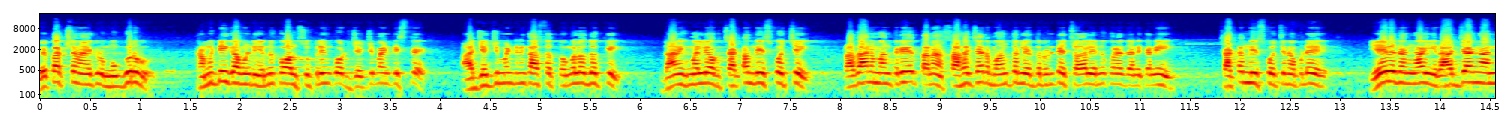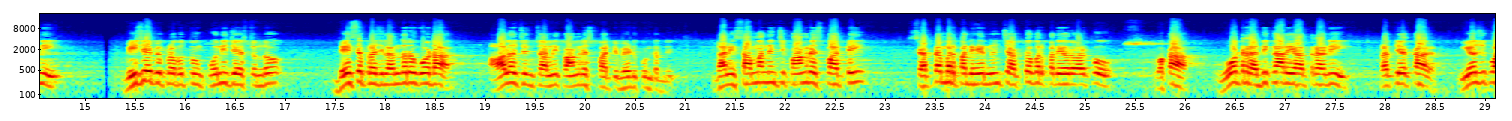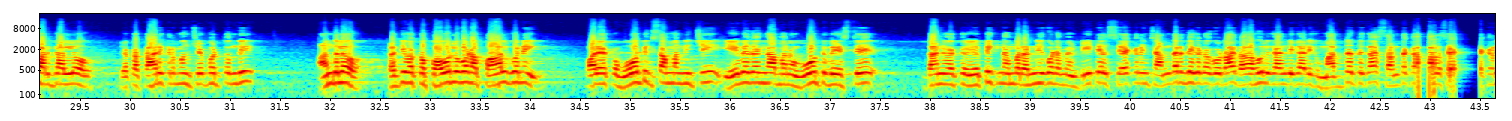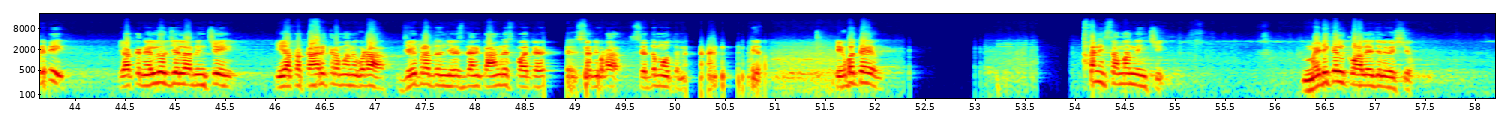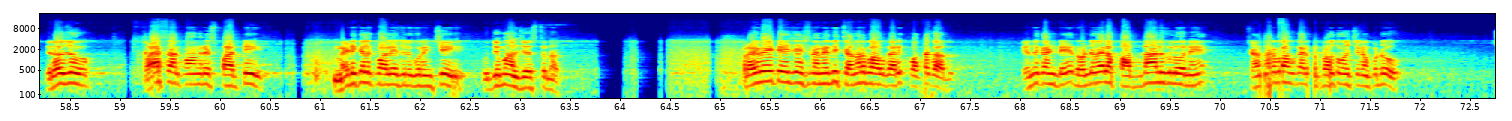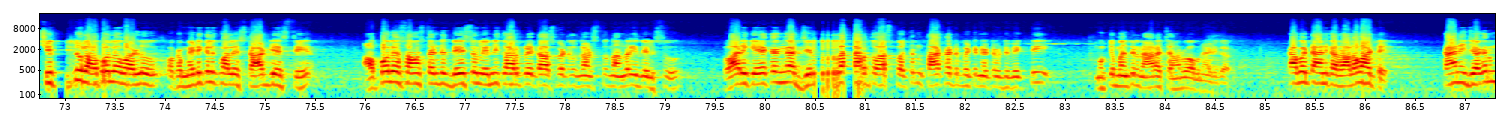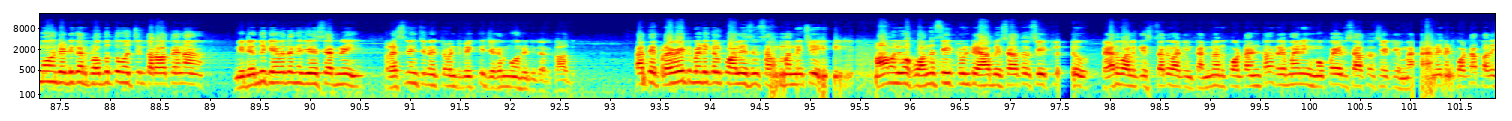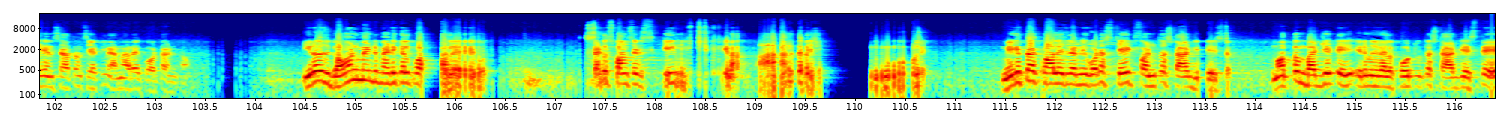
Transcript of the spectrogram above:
విపక్ష నాయకుడు ముగ్గురు కమిటీగా ఉండి ఎన్నుకోవాలి సుప్రీంకోర్టు జడ్జిమెంట్ ఇస్తే ఆ జడ్జిమెంట్ని కాస్త తొంగలో దొక్కి దానికి మళ్ళీ ఒక చట్టం తీసుకొచ్చి ప్రధానమంత్రి తన సహచర మంత్రులు ఎదురుంటే చాలు ఎన్నుకునే దానికని చట్టం తీసుకొచ్చినప్పుడే ఏ విధంగా ఈ రాజ్యాంగాన్ని బీజేపీ ప్రభుత్వం పోనీ చేస్తుందో దేశ ప్రజలందరూ కూడా ఆలోచించాలని కాంగ్రెస్ పార్టీ వేడుకుంటుంది. దానికి సంబంధించి కాంగ్రెస్ పార్టీ సెప్టెంబర్ పదిహేను నుంచి అక్టోబర్ పదిహేను వరకు ఒక ఓటర్ అధికార యాత్ర అని ప్రతి ఒక్క నియోజకవర్గాల్లో ఈ యొక్క కార్యక్రమం చేపడుతుంది. అందులో ప్రతి ఒక్క పౌరులు కూడా పాల్గొని వాళ్ళ యొక్క ఓటుకి సంబంధించి ఏ విధంగా మనం ఓటు వేస్తే దాని యొక్క ఎపిక్ నెంబర్ అన్నీ కూడా మేము డీటెయిల్స్ సేకరించి అందరి దగ్గర కూడా రాహుల్ గాంధీ గారికి మద్దతుగా సంతకాల సేకరించి ఈ యొక్క నెల్లూరు జిల్లా నుంచి ఈ యొక్క కార్యక్రమాన్ని కూడా జయప్రదం చేసేదానికి కాంగ్రెస్ పార్టీ కూడా సిద్ధమవుతున్నాయి. ఇకపోతే సంబంధించి మెడికల్ కాలేజీల విషయం. ఈరోజు వైఎస్ఆర్ కాంగ్రెస్ పార్టీ మెడికల్ కాలేజీల గురించి ఉద్యమాలు చేస్తున్నారు. ప్రైవేటైజేషన్ అనేది చంద్రబాబు గారికి కొత్త కాదు. ఎందుకంటే రెండు వేల పద్నాలుగులోనే చంద్రబాబు గారి ప్రభుత్వం వచ్చినప్పుడు చిత్తూరు అపోలో వాళ్ళు ఒక మెడికల్ కాలేజ్ స్టార్ట్ చేస్తే అపోలో సంస్థ అంటే దేశంలో ఎన్ని కార్పొరేట్ హాస్పిటల్ నడుస్తుందో అందరికీ తెలుసు. వారికి ఏకంగా జిల్లా ఆసుపత్రిని తాకట్టు పెట్టినటువంటి వ్యక్తి ముఖ్యమంత్రి నారా చంద్రబాబు నాయుడు గారు. కాబట్టి ఆయనకు అది అలవాటే. కానీ జగన్మోహన్ రెడ్డి గారు ప్రభుత్వం వచ్చిన తర్వాతైనా మీరు ఎందుకు ఏ విధంగా చేశారని ప్రశ్నించినటువంటి వ్యక్తి జగన్మోహన్ రెడ్డి గారు కాదు. అయితే ప్రైవేట్ మెడికల్ కాలేజీకి సంబంధించి మామూలుగా ఒక వంద సీట్లు ఉంటే యాభై శాతం సీట్లు పేదవాళ్ళకి ఇస్తారు. వాటిని కన్వీనర్ కోట అంటాం. రిమైనింగ్ ముప్పై ఐదు శాతం సీట్లు మేనేజ్మెంట్ కోట పదిహేను శాతం సీట్లు ఎన్ఆర్ఐ కోట అంటాం. ఈరోజు government medical college central sponsored schemes Andhra Pradesh మిగతా కాలేజీలన్నీ కూడా స్టేట్ ఫండ్తో స్టార్ట్ చేశారు. మొత్తం బడ్జెట్ ఎనిమిది వేల కోట్లతో స్టార్ట్ చేస్తే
